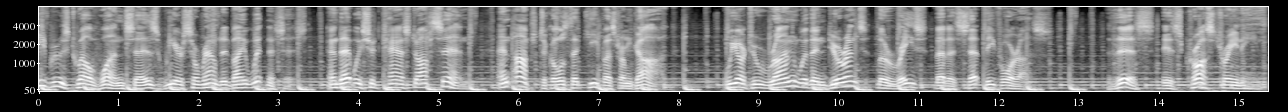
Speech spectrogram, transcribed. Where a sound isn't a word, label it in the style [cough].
Hebrews 12:1 says we are surrounded by witnesses and that we should cast off sin and obstacles that keep us from God. We are to run with endurance the race that is set before us. This is cross training.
